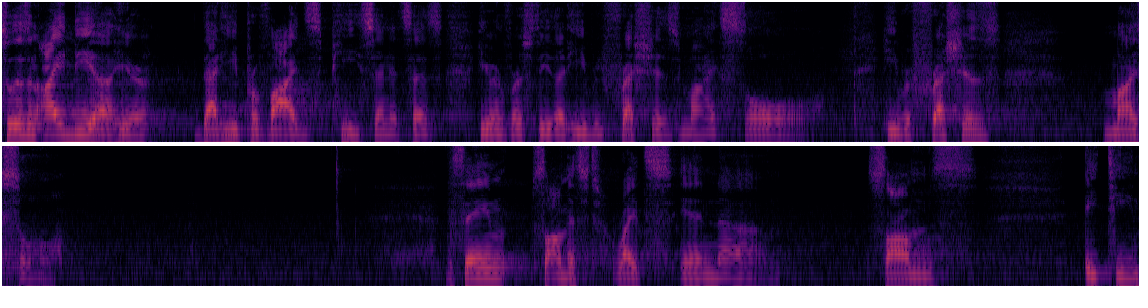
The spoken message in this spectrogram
So there's an idea here that he provides peace, and it says here in verse 3 that he refreshes my soul. He refreshes my soul. The same psalmist writes in uh, Psalms 18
